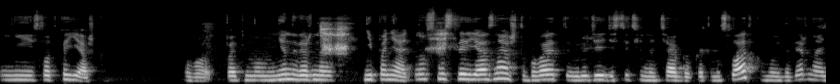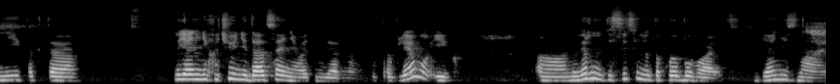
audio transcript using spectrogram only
не сладкоежка. Вот. Поэтому мне, наверное, не понять. Ну, в смысле, я знаю, что бывает у людей действительно тяга к этому сладкому, и, наверное, они как-то... Ну, я не хочу недооценивать, наверное, эту проблему их. А, наверное, действительно такое бывает. Я не знаю.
